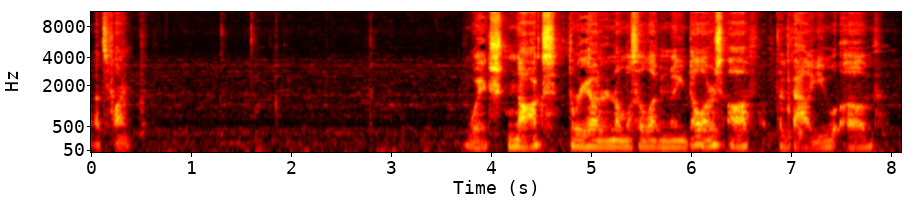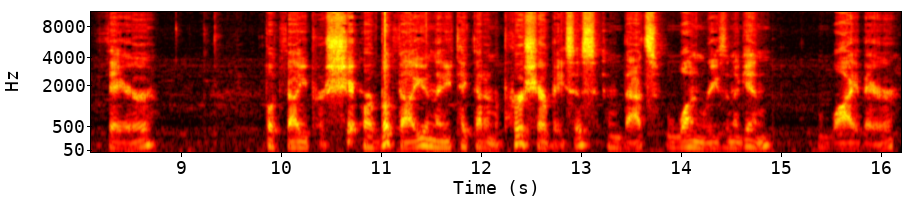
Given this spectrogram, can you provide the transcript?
that's fine, which knocks 300 almost $11 million off the value of their book value per share or book value and then you take that on a per share basis and that's one reason again why their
